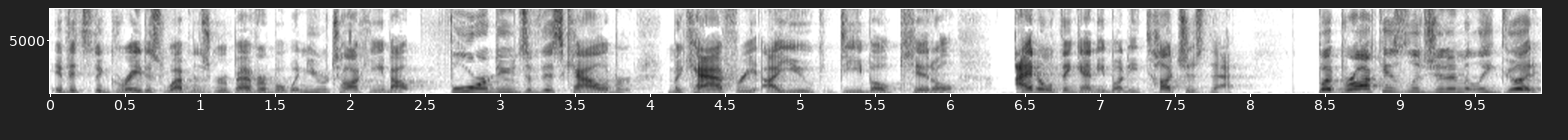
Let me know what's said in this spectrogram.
if it's the greatest weapons group ever, but when you were talking about four dudes of this caliber McCaffrey, Aiyuk, Deebo, Kittle I don't think anybody touches that. But Brock is legitimately good.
